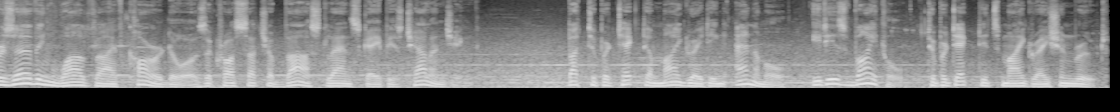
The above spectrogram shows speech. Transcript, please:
Preserving wildlife corridors across such a vast landscape is challenging. But to protect a migrating animal, it is vital to protect its migration route.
